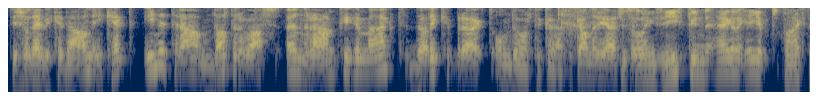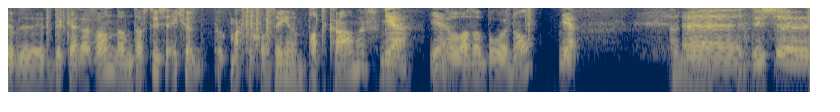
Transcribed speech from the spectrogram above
Dus wat heb ik gedaan? Ik heb in het raam dat er was een raampje gemaakt dat ik gebruikte om door te kruipen. Ik kan er juist dus langs hier kun je eigenlijk, je hebt van achter de, de caravan, dan daartussen echt een, ik mag toch wel zeggen, een badkamer. Ja. ja. een lavabo en al. Ja. En, uh, dus... Uh,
